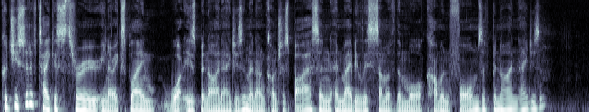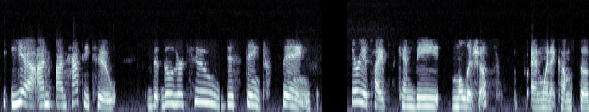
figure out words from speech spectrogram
could you sort of take us through, you know, explain what is benign ageism and unconscious bias and, and maybe list some of the more common forms of benign ageism? Yeah, I'm, I'm happy to. Th- those are two distinct things. Stereotypes can be malicious, and when it comes to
